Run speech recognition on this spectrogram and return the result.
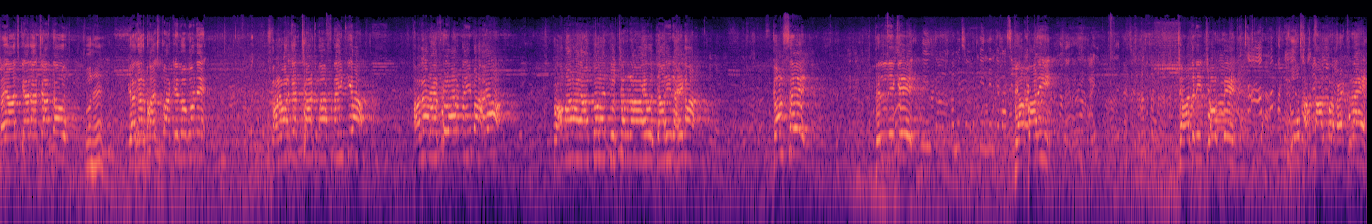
मैं आज कहना चाहता हूँ है। कि अगर भाजपा के लोगों ने कन्वर्जन चार्ज माफ़ नहीं किया। अगर एफआईआर नहीं बढ़ाया तो हमारा आंदोलन जो चल रहा है वो जारी रहेगा। कल से दिल्ली के व्यापारी चांदनी चौक में भूख हड़ताल पर बैठ रहे हैं।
